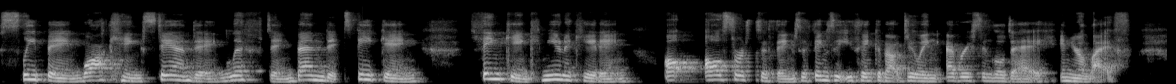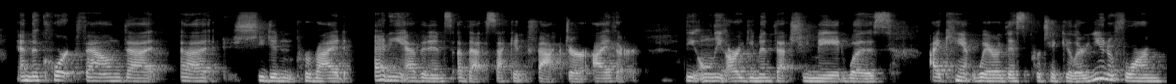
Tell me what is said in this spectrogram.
sleeping, walking, standing, lifting, bending, speaking, thinking, communicating, all, all sorts of things, the things that you think about doing every single day in your life. And the court found that uh, she didn't provide any evidence of that second factor either. The only argument that she made was I can't wear this particular uniform,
